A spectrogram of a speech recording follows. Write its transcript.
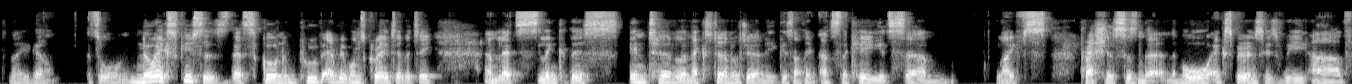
So there you go. It's all no excuses. Let's go and improve everyone's creativity, and let's link this internal and external journey because I think that's the key. It's um, life's precious, isn't it? And the more experiences we have,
